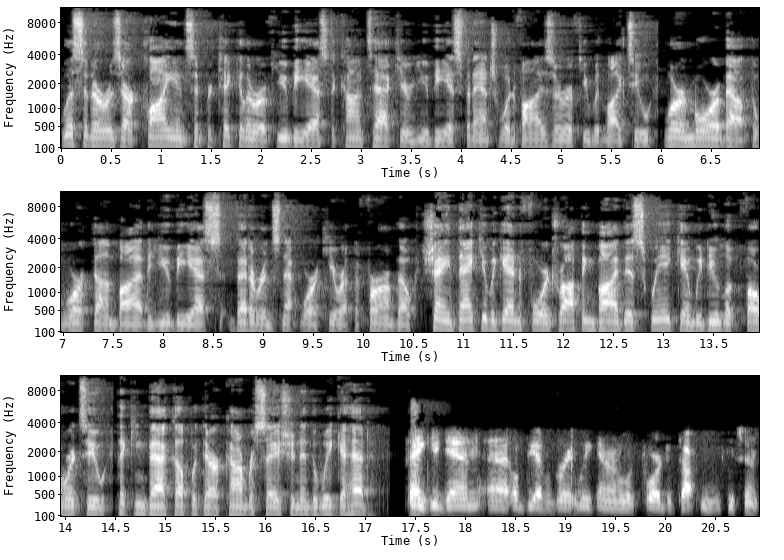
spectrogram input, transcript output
listeners, our clients in particular of UBS, to contact your UBS financial advisor if you would like to learn more about the work done by the UBS Veterans Network here at the firm. Though, Shane, thank you again for dropping by this week, and we do look forward to picking back up with our conversation in the week ahead. Thank you, Dan. I hope you have a great weekend, and I look forward to talking with you soon.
